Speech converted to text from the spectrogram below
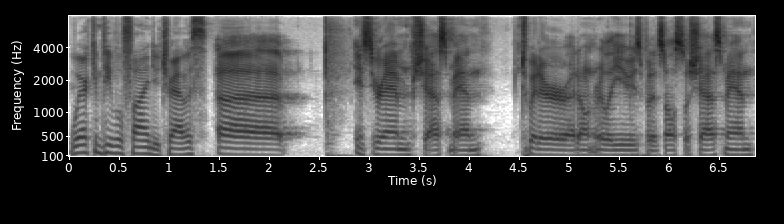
Where can people find you, Travis? Uh, Instagram, Shasman. Twitter, I don't really use, but it's also Shasman.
